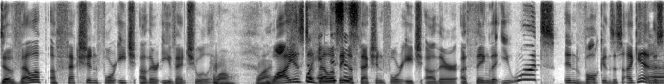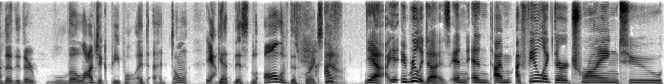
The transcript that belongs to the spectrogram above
develop affection for each other eventually." Whoa. What? Why is Well, developing is- affection for each other a thing that you want in Vulcans? Again, this, Uh. they're, they're the logic people. I, I don't Yeah. get this. All of this breaks I down. yeah, it, it really does, and and I'm I feel like they're trying to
